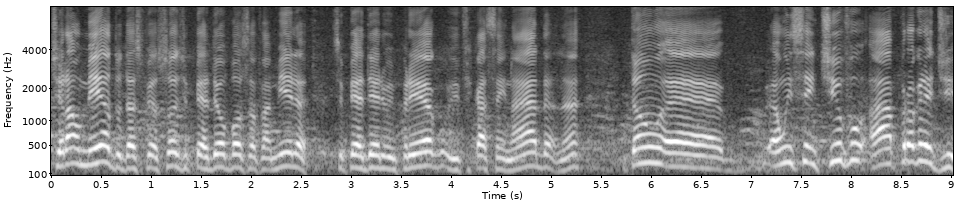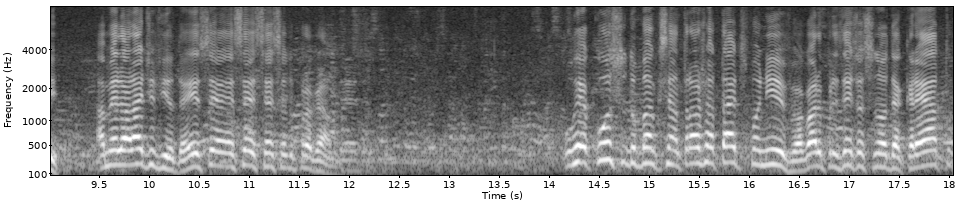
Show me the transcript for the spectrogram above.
tirar o medo das pessoas de perder o Bolsa Família se perderem o emprego e ficar sem nada. Né? Então, é, é um incentivo a progredir, a melhorar de vida. Essa é, essa é a essência do programa. O recurso do Banco Central já está disponível. Agora o presidente assinou o decreto,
